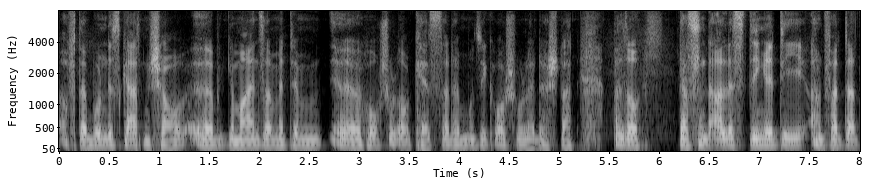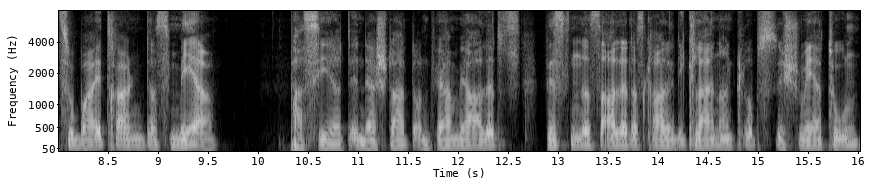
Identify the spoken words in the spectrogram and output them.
auf der Bundesgartenschau äh, gemeinsam mit dem äh, Hochschulorchester der Musikhochschule der Stadt. Also das sind alles Dinge, die einfach dazu beitragen, dass mehr passiert in der Stadt. Und wir haben ja alle das, wissen das alle, dass gerade die kleineren Clubs sich schwer tun,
